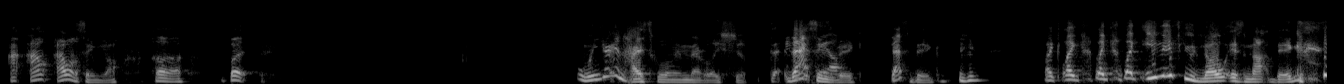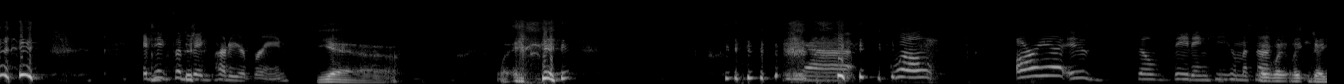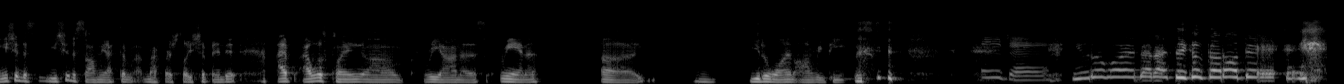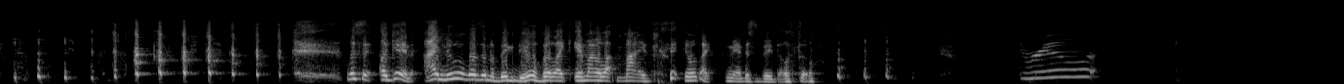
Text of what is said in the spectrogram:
I I, I won't say we all, uh, but when you're in high school in that relationship, th- that seems real. big. That's big. like like like like even if you know it's not big, It takes a big part of your brain. yeah. Yeah. Well, Aria is still dating he who must not. Wait, wait, wait. Jay. You should have you should have saw me after my, my first relationship ended. I I was playing um Rihanna's Rihanna, uh, you the one on repeat. AJ. you the one that I think about all day. Listen, again, I knew it wasn't a big deal, but like in my mind, it was like, man, this is big deal still. Through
